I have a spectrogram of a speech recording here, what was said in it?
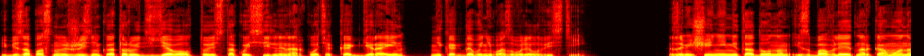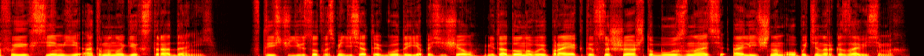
и безопасную жизнь, которую дьявол, то есть такой сильный наркотик, как героин, никогда бы не позволил вести. Замещение метадоном избавляет наркоманов и их семьи от многих страданий. В 1980-е годы я посещал метадоновые проекты в США, чтобы узнать о личном опыте наркозависимых.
